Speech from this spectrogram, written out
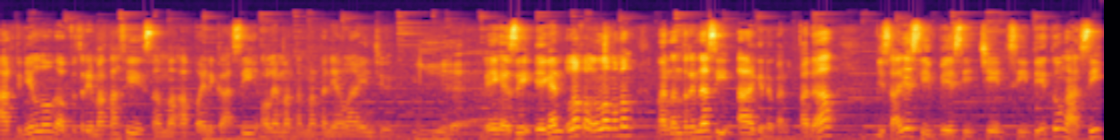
artinya lo nggak berterima kasih sama apa yang dikasih oleh mantan-mantan yang lain, cuy. Iya. Iya nggak sih? Iya kan? Lo kalau lo ngomong mantan terindah si A gitu kan. Padahal bisa aja si B, si C, si D itu ngasih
